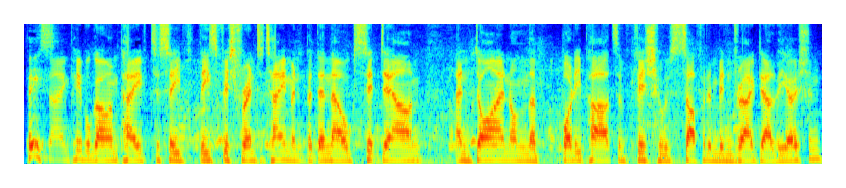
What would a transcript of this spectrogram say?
Peace. Saying people go and pay to see these fish for entertainment, but then they'll sit down and dine on the body parts of fish who have suffered and been dragged out of the ocean.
